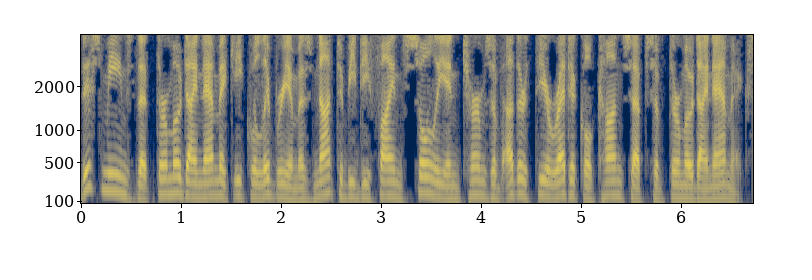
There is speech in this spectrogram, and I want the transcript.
This means that thermodynamic equilibrium is not to be defined solely in terms of other theoretical concepts of thermodynamics.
